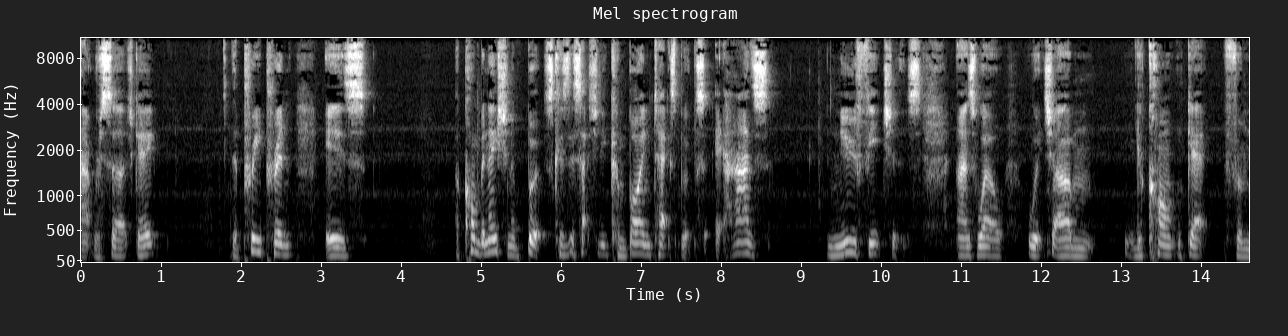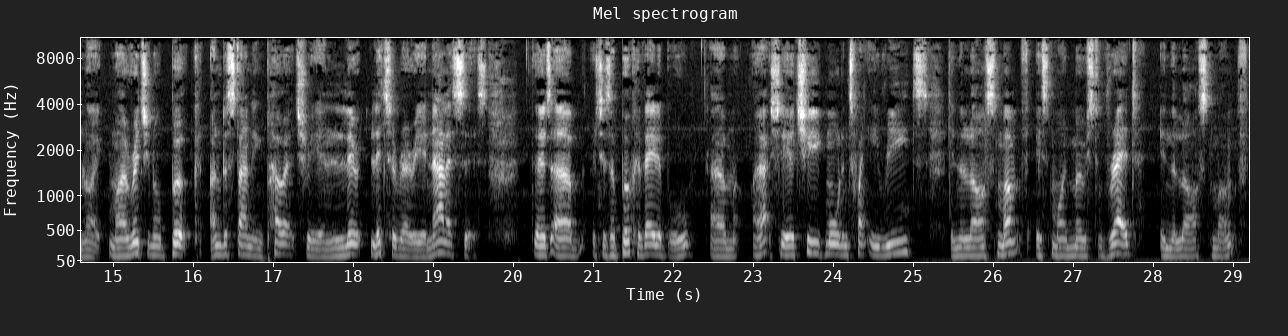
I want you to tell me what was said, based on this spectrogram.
at ResearchGate. The preprint is a combination of books because it's actually combined textbooks. It has new features as well, which um, you can't get from like my original book, Understanding Poetry and Li- Literary Analysis, there's um, which is a book available. Um, I actually achieved more than 20 reads in the last month. It's my most read in the last month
